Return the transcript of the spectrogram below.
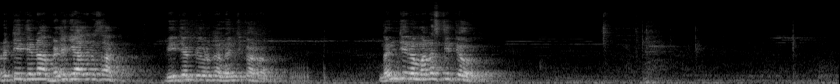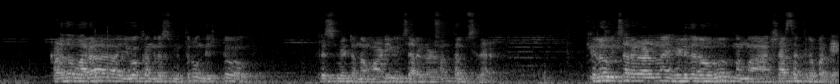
ಪ್ರತಿದಿನ ಬೆಳಗ್ಗೆ ಆದರೆ ಸಾಕು. ಬಿಜೆಪಿ ಅವ್ರದ್ದು ನಂಜುಕಾರರು ನಂಜಿನ ಮನಸ್ಥಿತಿ ಅವರು ಕಳೆದ ವಾರ ಯುವ ಕಾಂಗ್ರೆಸ್ ಮಿತ್ರರು ಒಂದಿಷ್ಟು ಪ್ರೆಸ್ ಮೀಟನ್ನು ಮಾಡಿ ವಿಚಾರಗಳನ್ನ ತಲುಪಿಸಿದ್ದಾರೆ. ಕೆಲವು ವಿಚಾರಗಳನ್ನ ಹೇಳಿದಾರೆ ಅವರು ನಮ್ಮ ಶಾಸಕರ ಬಗ್ಗೆ.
